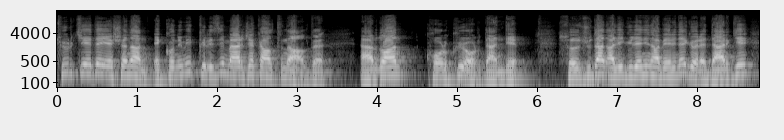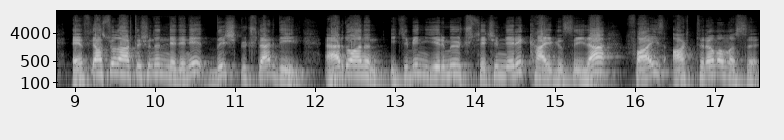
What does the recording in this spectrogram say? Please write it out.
Türkiye'de yaşanan ekonomik krizi mercek altına aldı. Erdoğan korkuyor dendi. Sözcüden Ali Gülen'in haberine göre dergi enflasyon artışının nedeni dış güçler değil. Erdoğan'ın 2023 seçimleri kaygısıyla faiz arttıramaması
